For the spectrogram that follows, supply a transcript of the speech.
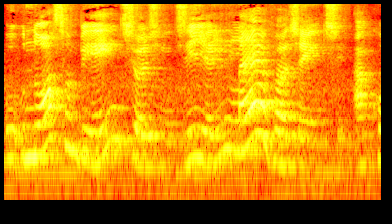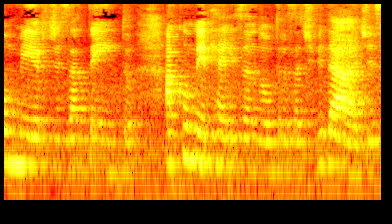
o, o, nosso ambiente hoje em dia, ele leva a gente a comer desatento, a comer realizando outras atividades.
